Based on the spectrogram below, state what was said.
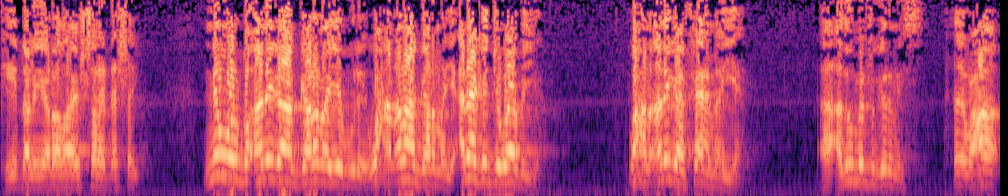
kii dhalinyarada ahaa ee shalay dhashay. Nin walba anigaa garanaya buu leey waxaan anaa garanaya anaa ka jawaabaya. Waxaan anigaa fahmaya. Adigu ma fikerinaysa waxaa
